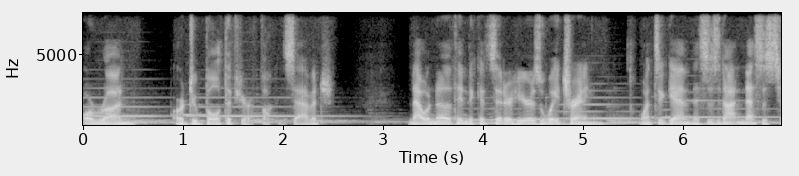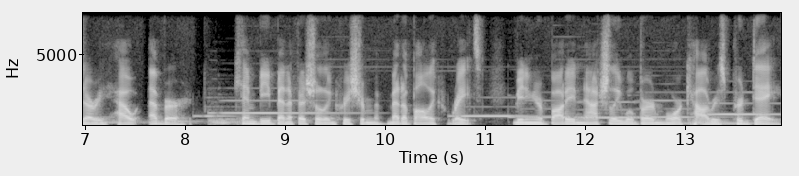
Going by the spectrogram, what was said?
or run, or do both if you're a fucking savage. Now, another thing to consider here is weight training. Once again, this is not necessary, however, can be beneficial to increase your metabolic rate meaning your body naturally will burn more calories per day.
